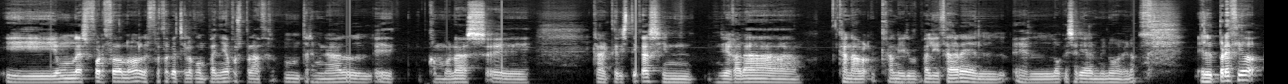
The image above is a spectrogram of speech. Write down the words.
y un esfuerzo, ¿no? El esfuerzo que ha hecho la compañía pues, para hacer un terminal con buenas características sin llegar a canibalizar el, lo que sería el Mi 9. ¿no? El precio,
